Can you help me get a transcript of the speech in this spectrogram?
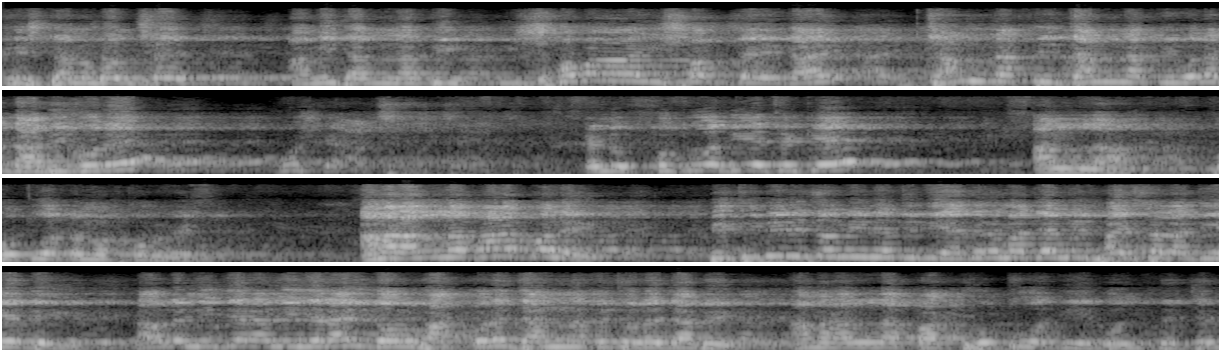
খ্রিস্টান বলছে, আমি জান্নাতি। সবাই সব জায়গায় জান্নাতি জান্নাতি বলে দাবি করে বসে আছে। কিন্তু ফতুয়া দিয়েছে কে? আল্লাহ। ফতুয়াটা নোট করবেন। আমার আল্লাহ পাক বলে পৃথিবীর জমিনে যদি এদের মাঝে আমি ফয়সালা দিয়ে দেই, তাহলে নিজেরা নিজেরাই দল ভাগ করে জান্নাতে চলে যাবে। আমার আল্লাহ পাক ফতুয়া দিয়ে বলতেছেন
